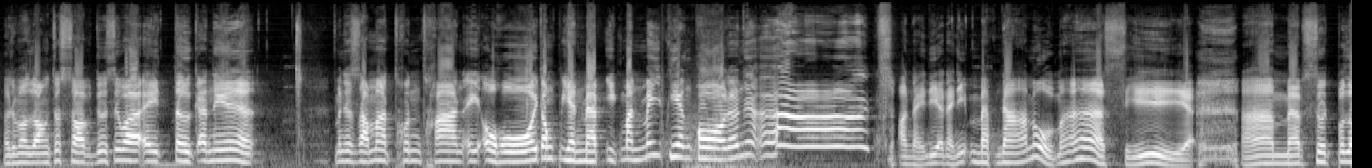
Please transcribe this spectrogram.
เราจะมาลองทดสอบดูซิว่าไอ้ตึกอันนี้เนี่ยมันจะสามารถทนทานไอ้โอ้โห ต้องเปลี่ยนแมปอีกมันไม่เพียงพอแล้วเนี่ย เอ้ยอันไหนดีอันไหนนี่แมปน้ำนะผมมาสิอ่าแมปสุดโปร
